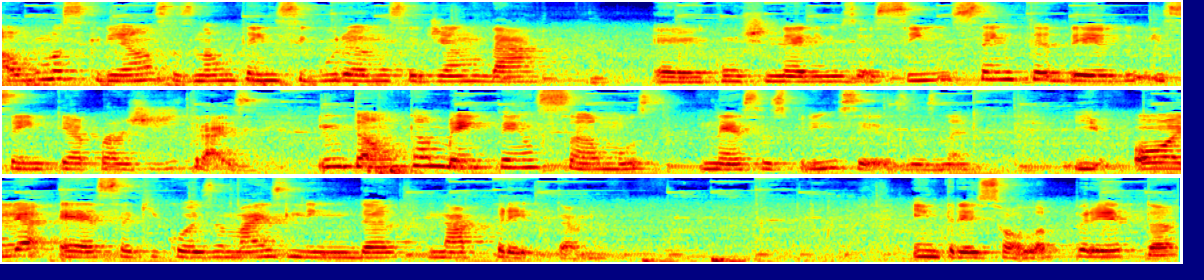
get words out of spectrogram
Algumas crianças não têm segurança de andar é, com chinelinhos assim, sem ter dedo e sem ter a parte de trás. Então também pensamos nessas princesas, né? E olha essa que coisa mais linda na preta. Entressola preta,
